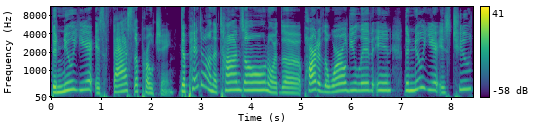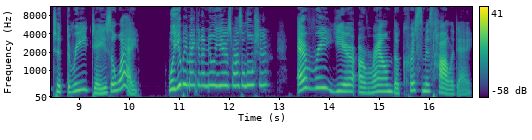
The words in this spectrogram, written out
The new year is fast approaching. Depending on the time zone or the part of the world you live in, the new year is two to three days away. Will you be making a New Year's resolution? Every year around the Christmas holiday,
